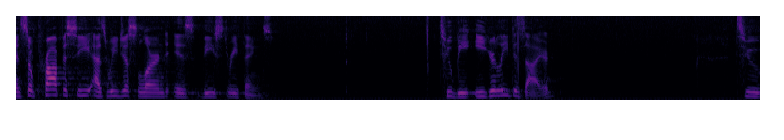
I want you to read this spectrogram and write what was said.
And so, prophecy, as we just learned, is these three things to be eagerly desired to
